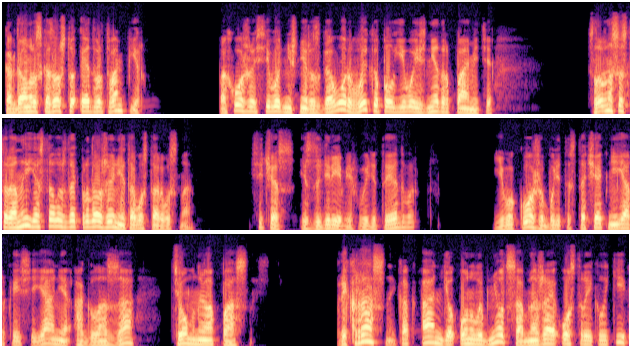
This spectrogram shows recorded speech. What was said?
когда он рассказал, что Эдвард вампир. Похоже, сегодняшний разговор выкопал его из недр памяти. Словно со стороны я стала ждать продолжения того старого сна. Сейчас из-за деревьев выйдет Эдвард. Его кожа будет источать не яркое сияние, а глаза — темную опасность. Прекрасный, как ангел, он улыбнется, обнажая острые клыки.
